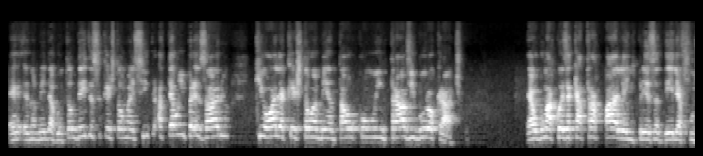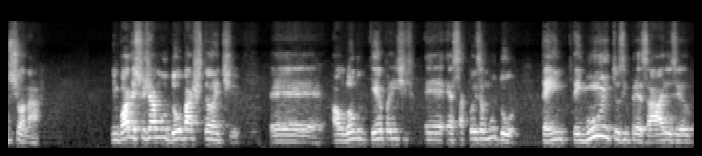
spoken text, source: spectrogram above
É, é no meio da rua. Então, desde essa questão mais simples, até o empresário que olha a questão ambiental como um entrave burocrático. É alguma coisa que atrapalha a empresa dele a funcionar. Embora isso já mudou bastante é, ao longo do tempo a gente é, essa coisa mudou. Tem, tem muitos empresários, eu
